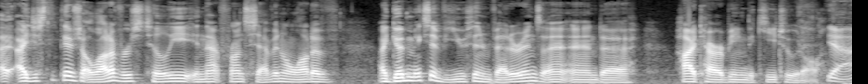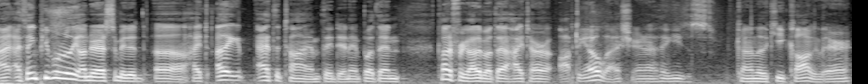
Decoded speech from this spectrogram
I, I just think there's a lot of versatility in that front seven, a lot of a good mix of youth and veterans, and, and uh, Hightower being the key to it all. yeah, I, I think people really underestimated. Uh, I think at the time they didn't, but then kind of forgot about that Hightower opting out last year, and I think he's kind of the key cog there.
